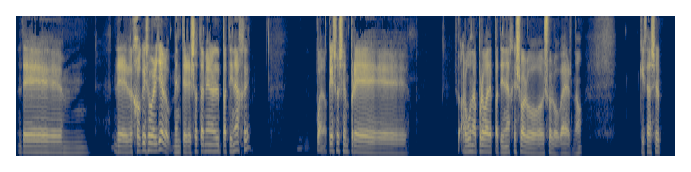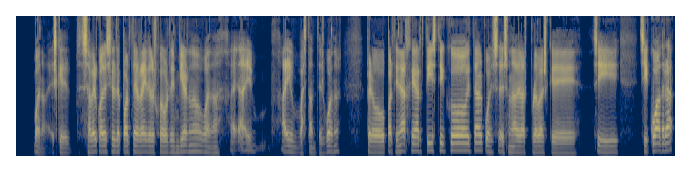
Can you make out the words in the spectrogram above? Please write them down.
de, del hockey sobre hielo, me interesó también el patinaje. Bueno, que eso siempre. Alguna prueba de patinaje suelo, suelo ver, ¿no? Quizás el. Bueno, es que saber cuál es el deporte rey de los Juegos de Invierno, bueno, hay, hay bastantes buenos pero patinaje artístico y tal, pues es una de las pruebas que si, si cuadra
